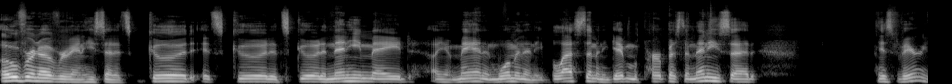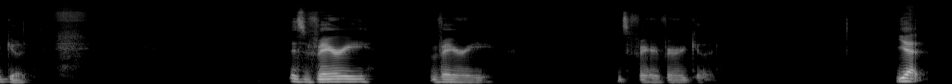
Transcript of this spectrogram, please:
over and over again, He said, It's good, it's good, it's good. And then He made a man and woman and He blessed them and He gave them a purpose. And then He said, It's very good. It's very, very it's very, very good. Yet,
